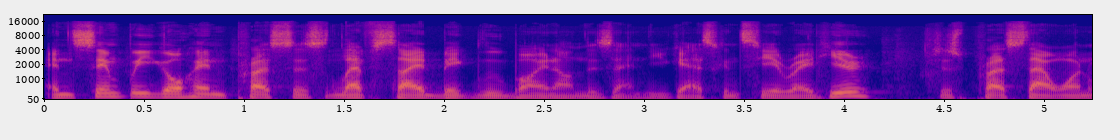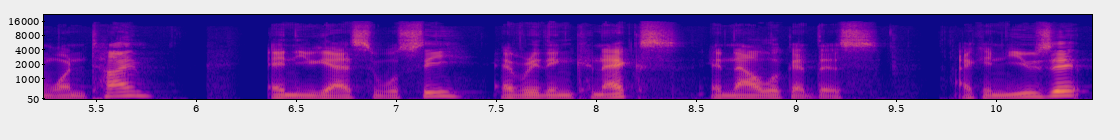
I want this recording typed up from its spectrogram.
and simply go ahead and press this left side big blue button on the Zen. You guys can see it right here. Just press that one one time and you guys will see everything connects. And now look at this. I can use it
